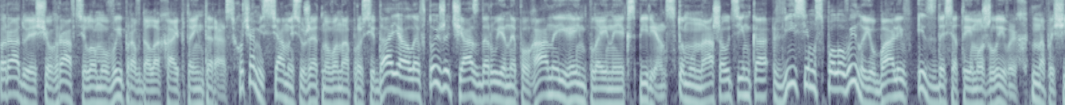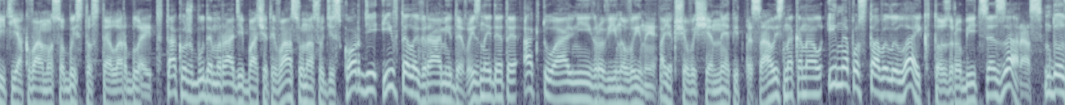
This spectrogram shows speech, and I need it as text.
Радує, що гра в цілому виправдала хайп та інтерес. Хоча місцями сюжетно вона просідає, але в той же час дарує непоганий геймплейний експірієнс. Тому наша оцінка 8,5 балів із 10 можливих. Напишіть, як вам особисто Stellar Blade. Також будемо раді бачити вас у нас у Діскорді і в Телеграмі, де ви знайдете актуальні ігрові новини. А якщо ви ще не підписались на канал і не поставили лайк, то зробіть це зараз. До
